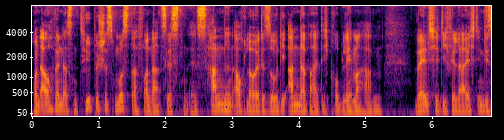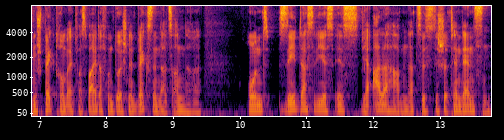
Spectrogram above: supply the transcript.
Und auch wenn das ein typisches Muster von Narzissten ist, handeln auch Leute so, die anderweitig Probleme haben welche, die vielleicht in diesem Spektrum etwas weiter vom Durchschnitt weg sind als andere. Und seht das, wie es ist. Wir alle haben narzisstische Tendenzen.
